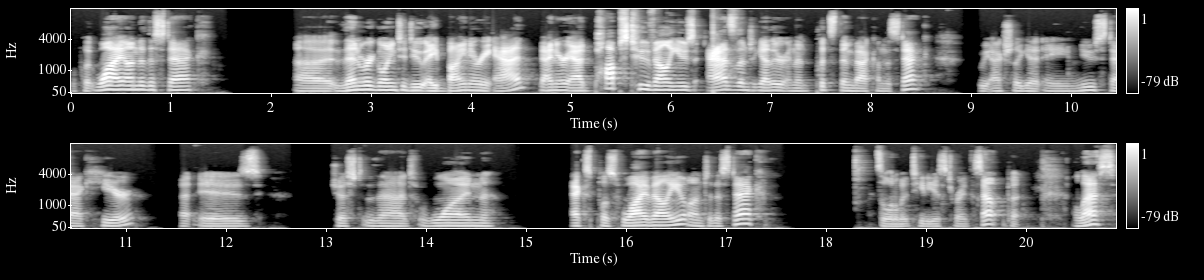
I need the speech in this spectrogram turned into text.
We'll put y onto the stack. Uh, then we're going to do a binary add. Binary add pops two values, adds them together, and then puts them back on the stack. We actually get a new stack here that is just that one x plus y value onto the stack. It's a little bit tedious to write this out, but alas.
